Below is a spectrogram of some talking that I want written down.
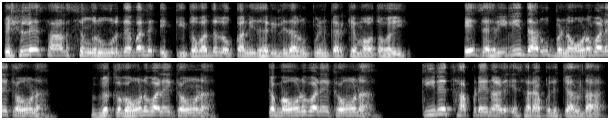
ਪਿਛਲੇ ਸਾਲ ਸੰਗਰੂਰ ਦੇ ਵੱਲ 21 ਤੋਂ ਵੱਧ ਲੋਕਾਂ ਦੀ ਜ਼ਹਿਰੀਲੀ ਦਾਰੂ ਪੀਣ ਕਰਕੇ ਮੌਤ ਹੋਈ। ਇਹ ਜ਼ਹਿਰੀਲੀ ਦਾਰੂ ਬਣਾਉਣ ਵਾਲੇ ਕੌਣ ਆ? ਵਿਕਵਾਉਣ ਵਾਲੇ ਕੌਣ ਆ? ਕਮਾਉਣ ਵਾਲੇ ਕੌਣ ਆ? ਕਿਹਦੇ ਥਾਪੜੇ ਨਾਲ ਇਹ ਸਾਰਾ ਕੁਝ ਚੱਲਦਾ?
